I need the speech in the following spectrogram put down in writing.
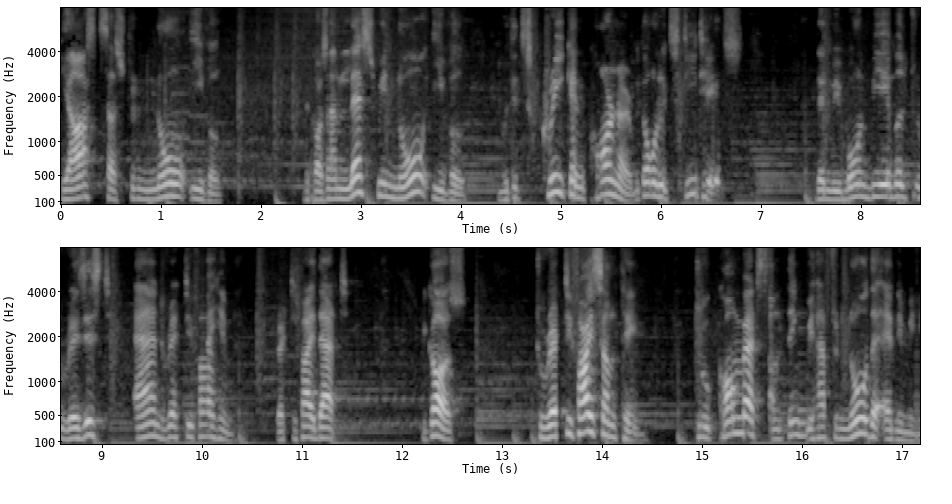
He asks us to know evil, because unless we know evil, with its creak and corner, with all its details, then we won't be able to resist and rectify him, rectify that. Because to rectify something, to combat something, we have to know the enemy.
